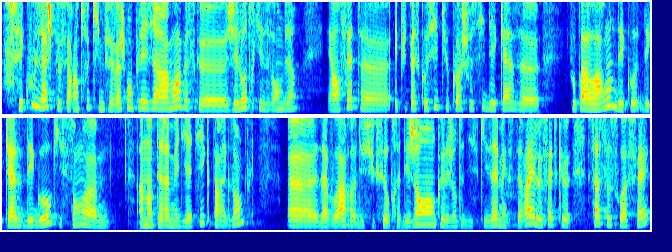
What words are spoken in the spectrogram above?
c'est cool, là, je peux faire un truc qui me fait vachement plaisir à moi parce que j'ai l'autre qui se vend bien. Et en fait, euh, et puis parce qu'aussi, tu coches aussi des cases, euh, il faut pas avoir honte, des, cases d'ego qui sont euh, un intérêt médiatique, par exemple d'avoir du succès auprès des gens, que les gens te disent qu'ils aiment, etc. Et le fait que ça se soit fait,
